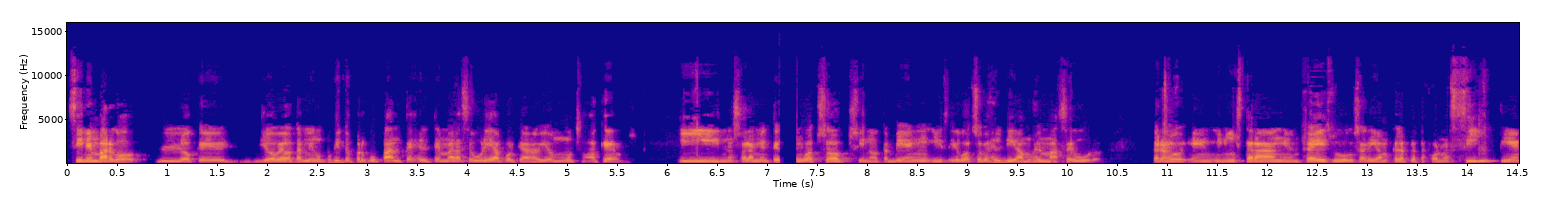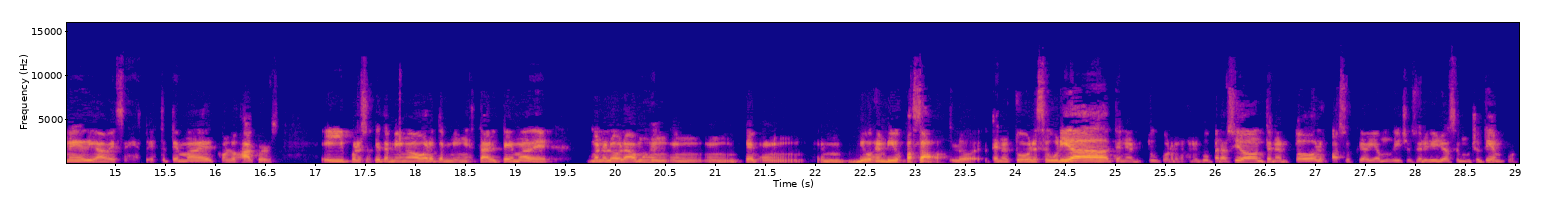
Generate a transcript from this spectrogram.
Sin embargo, lo que yo veo también un poquito preocupante es el tema de la seguridad, porque ha habido muchos hackeos. Y no solamente en WhatsApp, sino también, y el WhatsApp es el, digamos, el más seguro pero en, Instagram, en Facebook, o sea, digamos que la plataforma sí tiene a veces este, este tema de, con los hackers. Y por eso es que también ahora también está el tema de, bueno, lo hablábamos en, en, en, en vivos en pasados, tener tu doble seguridad, tener tu correo de recuperación, tener todos los pasos que habíamos dicho Sergio y yo hace mucho tiempo.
